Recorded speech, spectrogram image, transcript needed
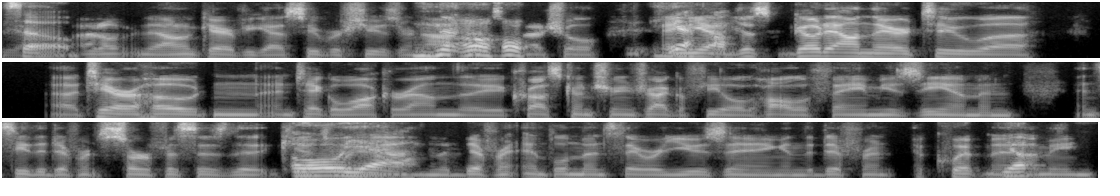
yeah. So, I don't I don't care if you got super shoes or not. No. special. And yeah, just go down there to uh, uh, Terre Haute and, and take a walk around the cross country and track and field Hall of Fame museum and and see the different surfaces that kids Oh, ran yeah. on, the different implements they were using, and the different equipment. Yep. I mean,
